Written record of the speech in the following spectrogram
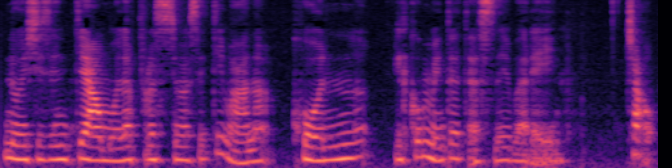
Noi ci sentiamo la prossima settimana con il commento e test dei Bahrain. Ciao!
